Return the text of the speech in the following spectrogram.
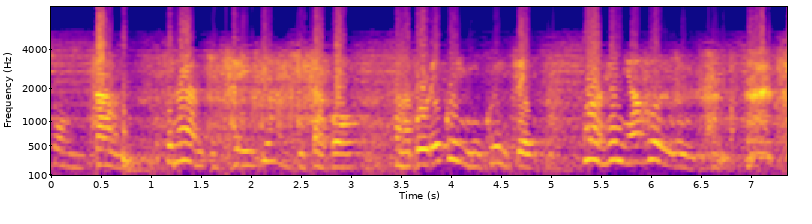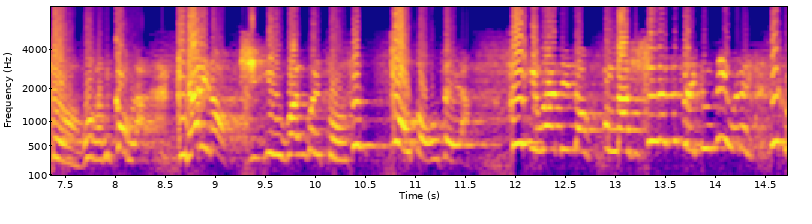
也是初一，是十五，也无咧过年过节，哪有遐尔好运气？是啊，我甲你讲啦，今仔日哦是有缘过大孙做大事啦，所以有缘人哦，唔那是现在这侪救你话咧，你讲，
